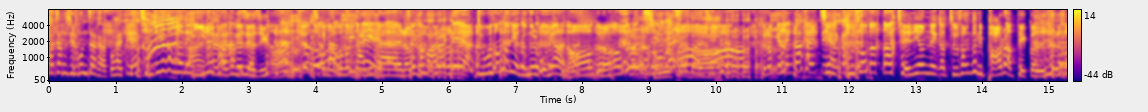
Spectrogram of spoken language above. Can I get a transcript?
화장실 혼자 가고 할때 아, 일을 가고 할만합니다. 계세요 지금 아. 지금 아무것도 아니다 제가 말할 때 두 분 성도님의 눈을 보면 어 그럼 그렇지 좋을 때다. 그렇게 생각할 때 지금 구조가 딱 제니 언니가 두 성도님 바로 앞에 있거든요. 그래서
